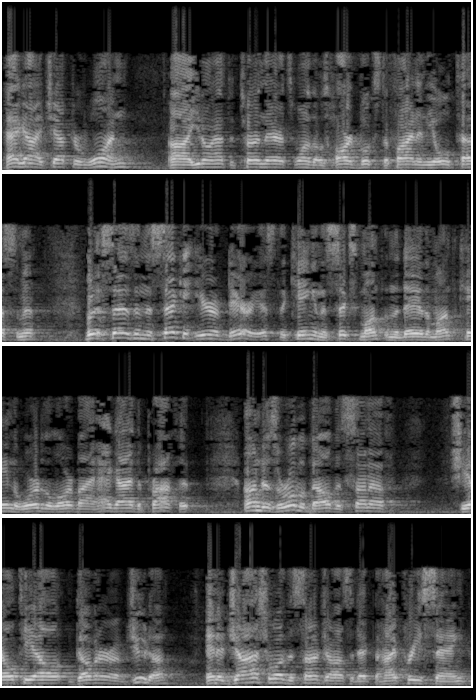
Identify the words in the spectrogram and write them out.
Haggai chapter 1, uh, you don't have to turn there. It's one of those hard books to find in the Old Testament. But it says, In the second year of Darius, the king, in the sixth month, in the day of the month, came the word of the Lord by Haggai the prophet unto Zerubbabel, the son of Shealtiel, governor of Judah, and to Joshua the son of Josedech, the high priest, saying,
